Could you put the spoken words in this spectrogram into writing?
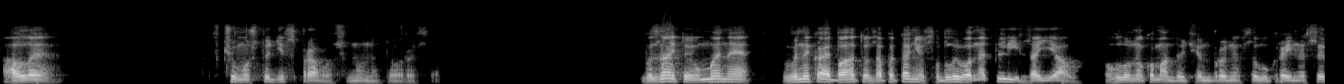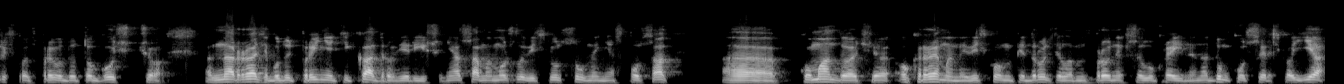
Але в чому ж тоді справа, шановне товариство? Ви знаєте, у мене виникає багато запитань, особливо на тлі заяв головнокомандуюча Збройних сил України Сирського з приводу того, що наразі будуть прийняті кадрові рішення, а саме можливість усунення з посад е, командувача окремими військовими підрозділами Збройних сил України. На думку Сирського, є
